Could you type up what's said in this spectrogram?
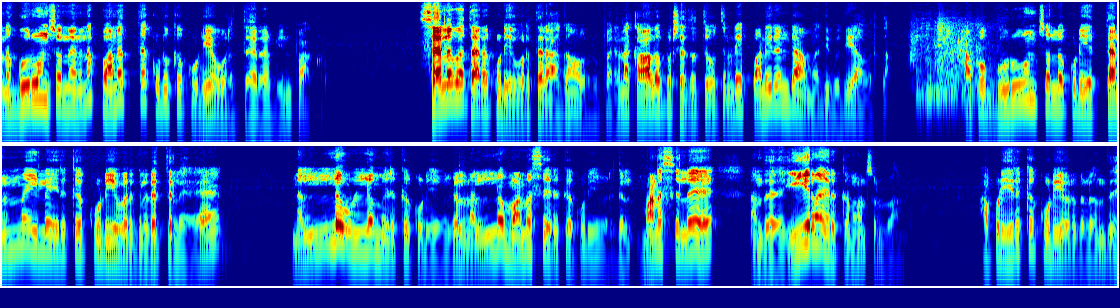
அந்த குருன்னு சொன்னால் என்னென்னா பணத்தை கொடுக்கக்கூடிய ஒருத்தர் அப்படின்னு பார்க்குறோம். செலவை தரக்கூடிய ஒருத்தராக அவர் இருப்பார். ஏன்னா காலபுருஷ தத்துவத்தினுடைய பன்னிரெண்டாம் அதிபதி அவர் தான் அப்போ குருன்னு சொல்லக்கூடிய தன்மையில் இருக்கக்கூடியவர்களிடத்தில் நல்ல உள்ளம் இருக்கக்கூடியவர்கள் நல்ல மனசு இருக்கக்கூடியவர்கள் மனசில் அந்த ஈரம் இருக்கணும்னு சொல்லுவாங்க. அப்படி இருக்கக்கூடியவர்கள் வந்து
